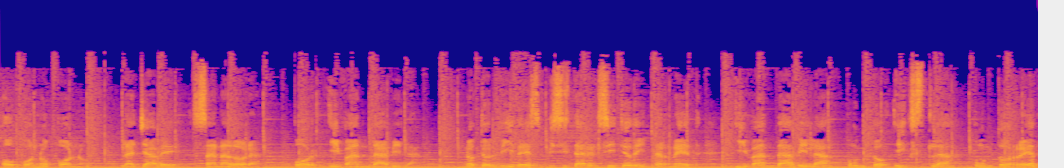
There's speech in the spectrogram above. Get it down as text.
Oponopono, la llave sanadora, por Iván Dávila. No te olvides visitar el sitio de internet ivandavila.ixtla.red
